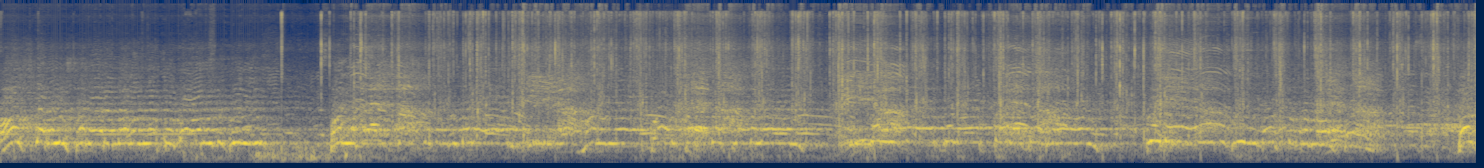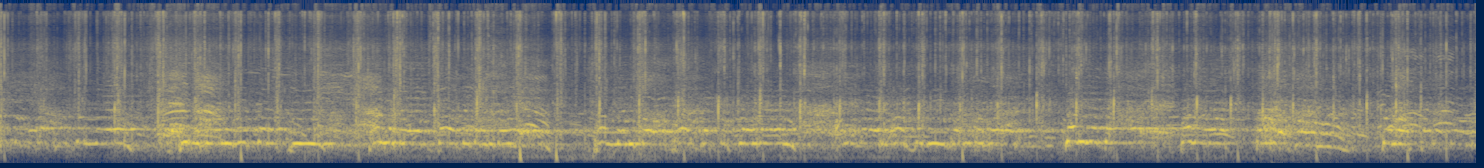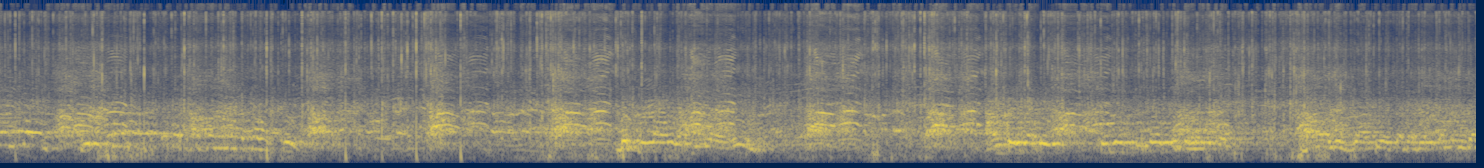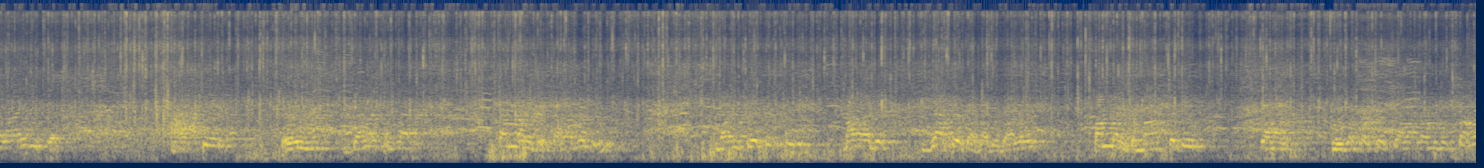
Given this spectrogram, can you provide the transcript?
Oscar অনুষ্ঠানের মাননীয় সম্মানিত সভাপতি মঞ্চে উপস্থিত বাংলাদেশ জাতীয়তাবাদী দলের সম্মানিত মহাসচিব জনাব নির্বাচক আলমগীর সহ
